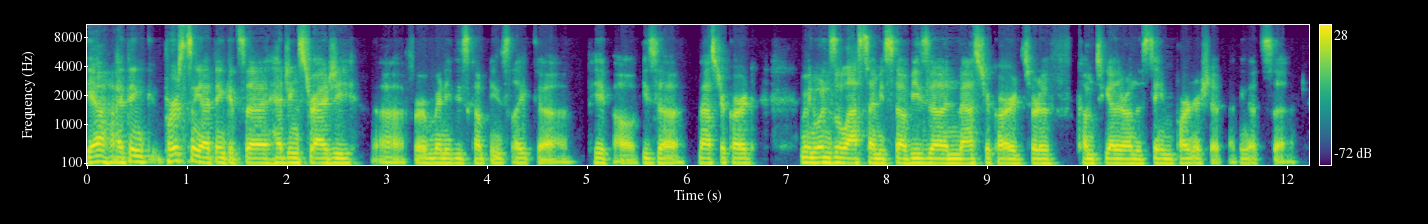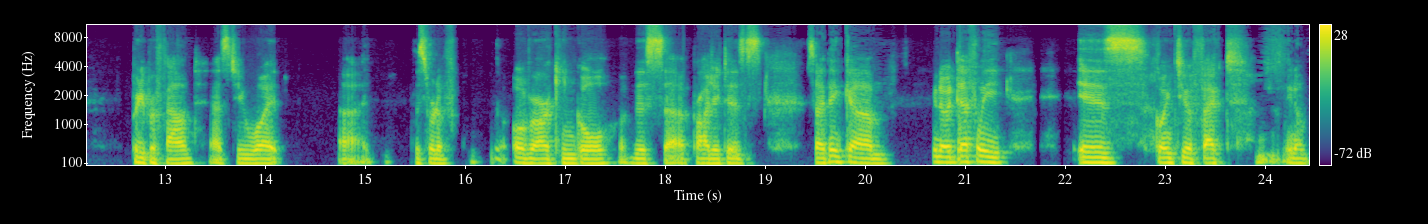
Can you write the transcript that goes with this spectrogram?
Yeah, I think personally, I think it's a hedging strategy uh, for many of these companies like uh, PayPal, Visa, Mastercard. I mean, when's the last time you saw Visa and Mastercard sort of come together on the same partnership? I think that's uh, pretty profound as to what uh, the sort of overarching goal of this uh, project is. So I think um, you know it definitely is going to affect you know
